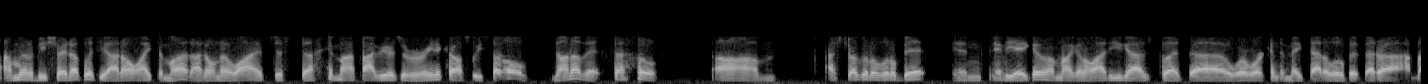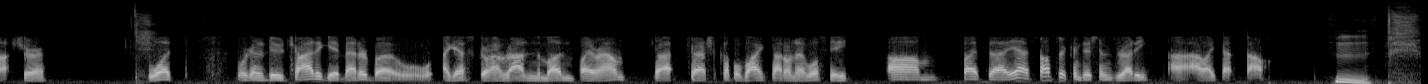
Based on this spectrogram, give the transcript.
I'm going to be straight up with you. I don't like the mud. I don't know why. It's just uh, in my five years of arena cross, we saw none of it. So um, I struggled a little bit in San Diego. I'm not going to lie to you guys, but uh, we're working to make that a little bit better. I, I'm not sure what we're going to do to try to get better, but I guess go out ride in the mud and play around, try, trash a couple bikes. I don't know. We'll see. Um, but uh, yeah, softer conditions ready. Uh, I like that style. Hmm.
